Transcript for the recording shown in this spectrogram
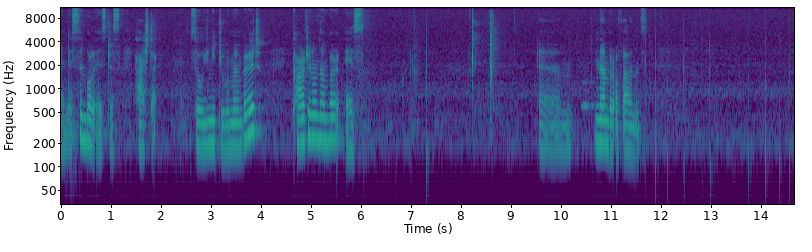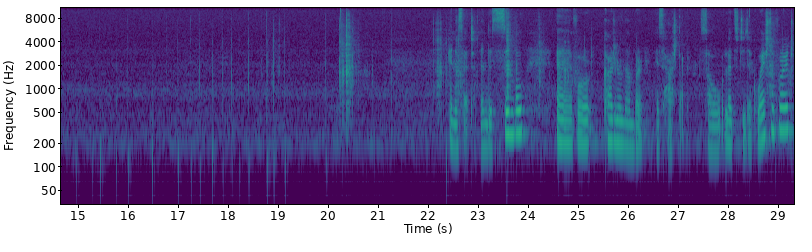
and the symbol is just hashtag. So you need to remember it. Cardinal number is um, number of elements in a set and the symbol uh, for cardinal number is hashtag. So let's do the question for it.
